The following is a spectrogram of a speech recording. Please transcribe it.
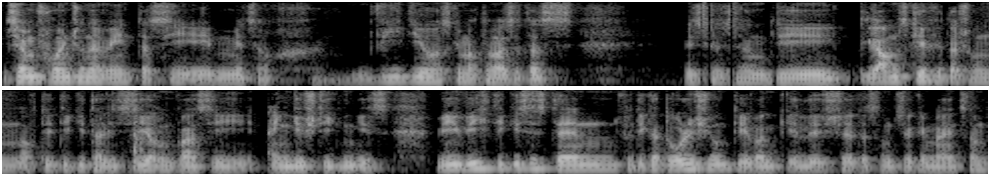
Sie haben vorhin schon erwähnt, dass Sie eben jetzt auch Videos gemacht haben, also dass wie soll ich sagen, die Glaubenskirche da schon auf die Digitalisierung quasi eingestiegen ist. Wie wichtig ist es denn für die katholische und die evangelische, das haben Sie ja gemeinsam,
